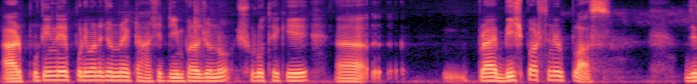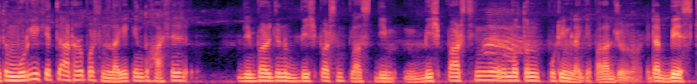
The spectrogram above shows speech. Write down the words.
আর প্রোটিনের পরিমাণের জন্য একটা হাঁসের ডিম পাড়ার জন্য ষোলো থেকে প্রায় বিশ পার্সেন্টের প্লাস যেহেতু মুরগির ক্ষেত্রে আঠারো পার্সেন্ট লাগে, কিন্তু হাঁসের ডিম পাড়ার জন্য বিশ পার্সেন্ট প্লাস ডিম, বিশ পার্সেন্টের মতন প্রোটিন লাগে পাড়ার জন্য। এটা বেস্ট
